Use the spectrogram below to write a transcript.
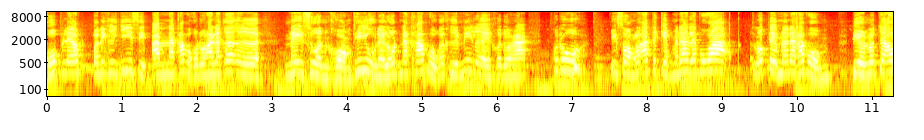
ครบแล้วตอนนี้คือ 20 อันนะครับผมคนดูฮะแล้วก็เออในส่วนของที่อยู่ในรถนะครับผมก็คือนี่เลยคนดูฮะก็ดูอีก2เราอัดจะเก็บมาได้แล้วเพราะว่ารถเต็มแล้วนะครับผมเดี๋ยวเราจะเอา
